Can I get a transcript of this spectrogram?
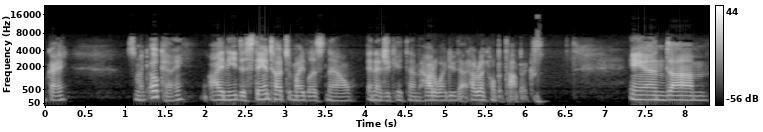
okay so i'm like okay I need to stay in touch with my list now and educate them. How do I do that? How do I come up with topics? And um,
